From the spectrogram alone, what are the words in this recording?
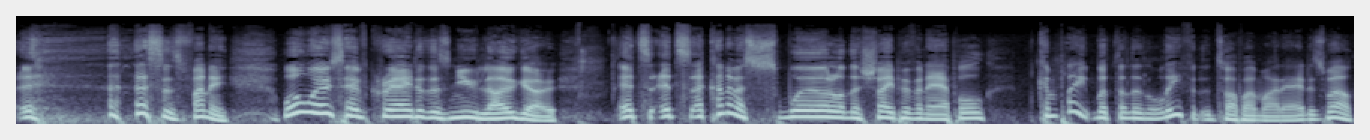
this is funny. Woolworths have created this new logo. It's it's a kind of a swirl on the shape of an apple, complete with the little leaf at the top. I might add as well.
